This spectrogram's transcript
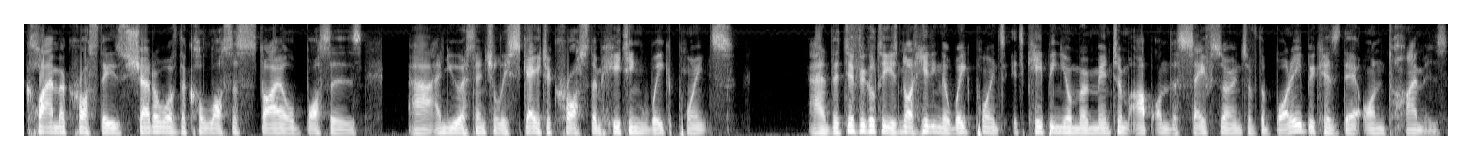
climb across these Shadow of the Colossus style bosses, uh, and you essentially skate across them, hitting weak points. And the difficulty is not hitting the weak points, it's keeping your momentum up on the safe zones of the body because they're on timers.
